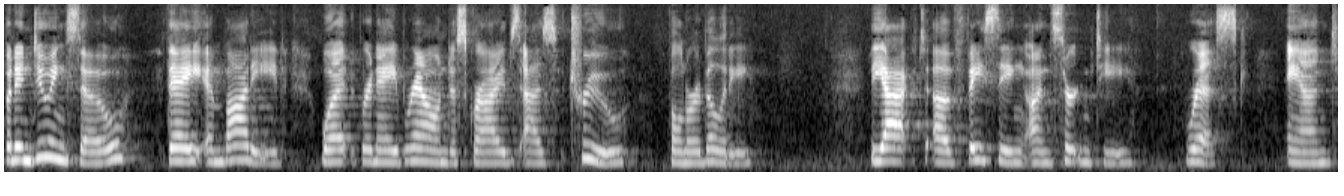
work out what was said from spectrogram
But in doing so, they embodied what Brene Brown describes as true vulnerability the act of facing uncertainty, risk, and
